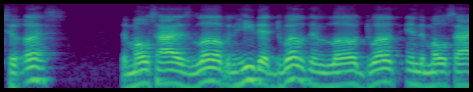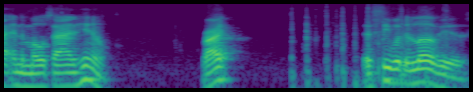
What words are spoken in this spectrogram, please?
to us. The most high is love, and he that dwelleth in love dwelleth in the most high, and the most high in him. Right? Let's see what the love is.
